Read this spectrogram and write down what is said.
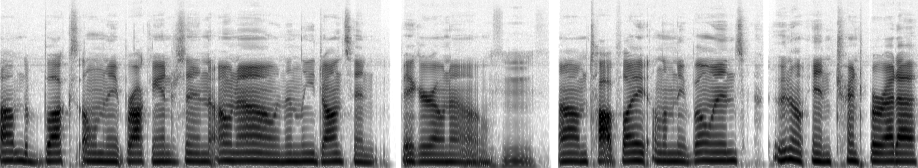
Um, the Bucks eliminate Brock Anderson. Oh no, and then Lee Johnson. Bigger oh no. hmm Um, top flight eliminate Bowens. Uno and Trent Beretta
